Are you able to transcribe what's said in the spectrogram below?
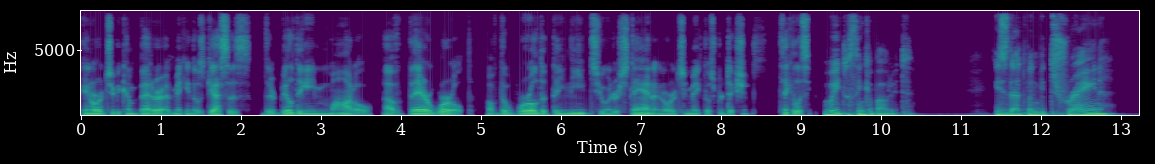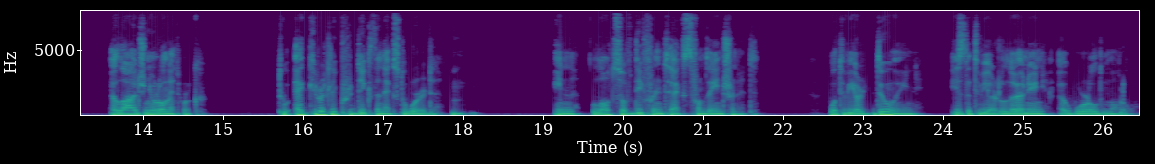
in order to become better at making those guesses, they're building a model of their world, of the world that they need to understand in order to make those predictions. Take a listen. The way to think about it is that when we train a large neural network to accurately predict the next word mm-hmm. in lots of different texts from the internet, what we are doing is that we are learning a world model.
